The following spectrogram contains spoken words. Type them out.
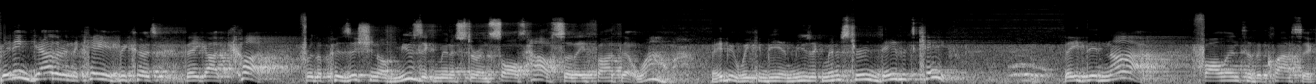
They didn't gather in the cave because they got cut for the position of music minister in Saul's house, so they thought that, wow, maybe we can be a music minister in David's cave. They did not fall into the classic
